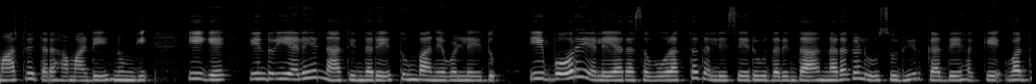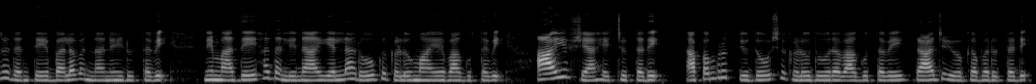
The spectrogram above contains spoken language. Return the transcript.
ಮಾತ್ರೆ ತರಹ ಮಾಡಿ ನುಂಗಿ. ಹೀಗೆ ಇಂದು ಈ ಎಲೆಯನ್ನು ತಿಂದರೆ ತುಂಬಾ ಒಳ್ಳೆಯದು. ಈ ಬೋರೆ ಎಲೆಯ ರಸವು ರಕ್ತದಲ್ಲಿ ಸೇರುವುದರಿಂದ ನರಗಳು ಸುದೀರ್ಘ ದೇಹಕ್ಕೆ ವಜ್ರದಂತೆ ಬಲವನ್ನು ನೀಡುತ್ತವೆ. ನಿಮ್ಮ ದೇಹದಲ್ಲಿನ ಎಲ್ಲ ರೋಗಗಳು ಮಾಯವಾಗುತ್ತವೆ. ಆಯುಷ್ಯ ಹೆಚ್ಚುತ್ತದೆ. ಅಪಮೃತ್ಯು ದೋಷಗಳು ದೂರವಾಗುತ್ತವೆ. ರಾಜಯೋಗ ಬರುತ್ತದೆ.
